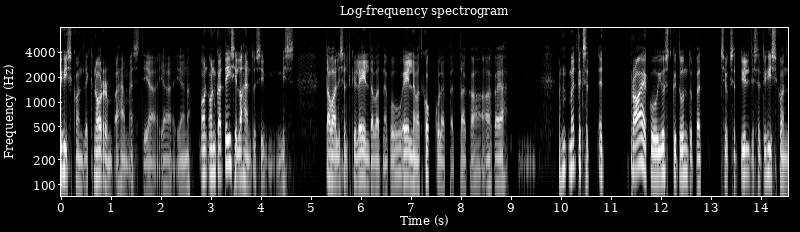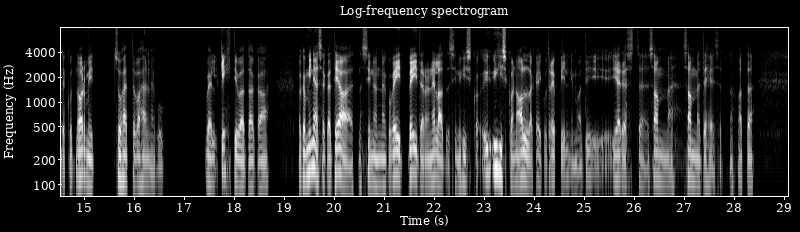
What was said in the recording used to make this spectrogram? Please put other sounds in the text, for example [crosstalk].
ühiskondlik norm vähemasti ja, ja, ja noh, on, on ka teisi lahendusi, mis tavaliselt küll eeldavad nagu eelnevat kokkulepet, aga, aga jah, noh, ma ütleks, et, et praegu justkui tundub, et niisugused üldised ühiskondlikud normid suhete vahel nagu veel kehtivad, aga aga mine sa ka tea, et noh, siin on nagu veid-, veider on elada siin ühisko-, ühiskonna allakäigutrepil niimoodi järjest äh, samme, samme tehes, et noh, vaata,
